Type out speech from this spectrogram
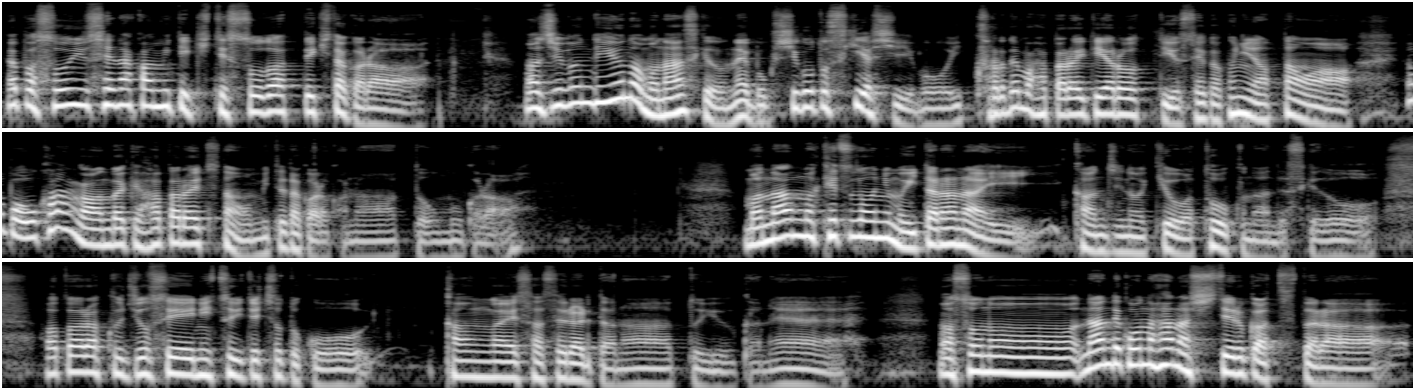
やっぱそういう背中見てきて育ってきたからまあ自分で言うのもなんですけどね僕仕事好きやしもういくらでも働いてやろうっていう性格になったのはやっぱおかんがあんだけ働いてたのを見てたからかなと思うから。まあ何の結論にも至らない感じの今日はトークなんですけど働く女性についてちょっとこう考えさせられたなというかね。まあそのなんでこんな話してるかっつったら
